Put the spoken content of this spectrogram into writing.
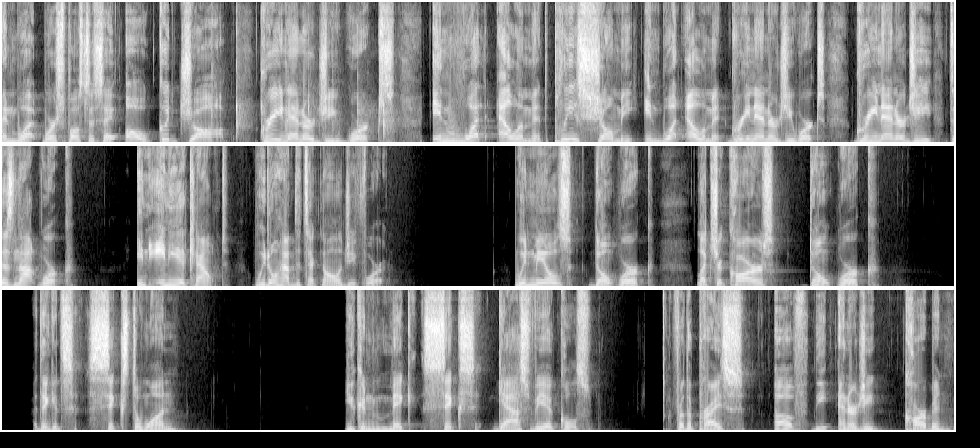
And what? We're supposed to say, oh, good job. Green energy works. In what element, please show me in what element green energy works. Green energy does not work in any account. We don't have the technology for it. Windmills don't work. Electric cars don't work. I think it's six to one. You can make six gas vehicles for the price of the energy carbon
